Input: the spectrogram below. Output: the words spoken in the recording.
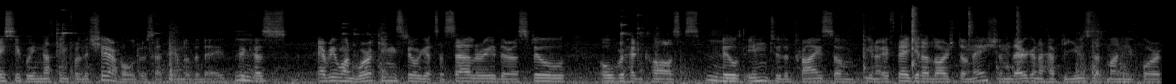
basically nothing for the shareholders at the end of the day Mm. because everyone working still gets a salary. There are still overhead costs Mm. built into the price of you know if they get a large donation they're going to have to use that money for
